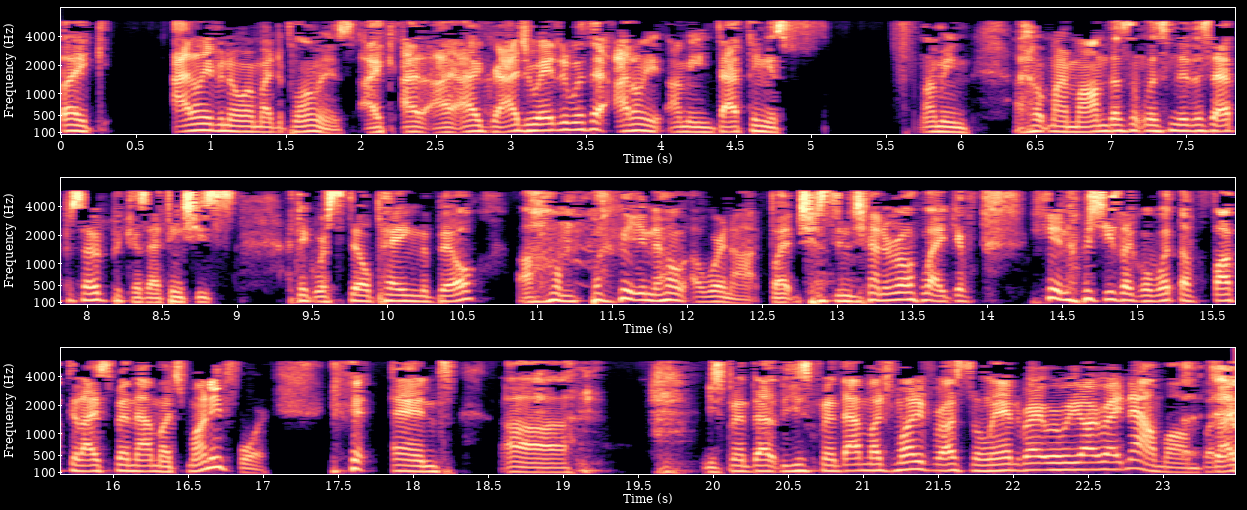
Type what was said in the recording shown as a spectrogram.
like, I don't even know where my diploma is. I, I, I graduated with it. I don't, I mean, that thing is, I mean, I hope my mom doesn't listen to this episode because I think she's, I think we're still paying the bill. Um, but you know, we're not, but just in general, like if, you know, she's like, well, what the fuck did I spend that much money for? and, uh, you spent that you spent that much money for us to land right where we are right now, mom. But I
